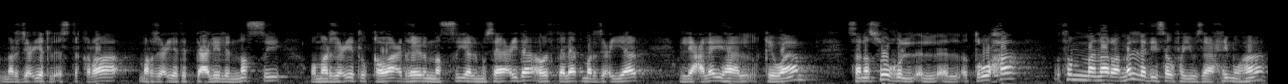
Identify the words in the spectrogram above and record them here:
مرجعية الاستقراء مرجعية التعليل النصي ومرجعية القواعد غير النصية المساعدة أو الثلاث مرجعيات اللي عليها القوام. سنصوغ الأطروحة ثم نرى ما الذي سوف يزاحمها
